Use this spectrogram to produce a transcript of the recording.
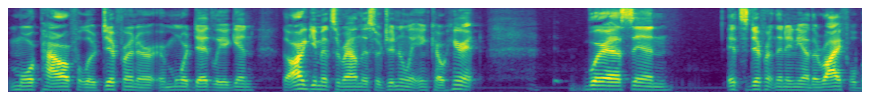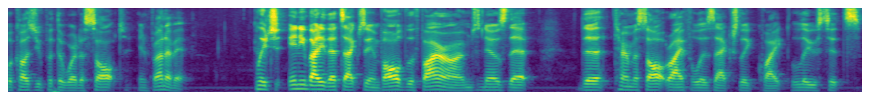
more powerful or different or, or more deadly. Again, the arguments around this are generally incoherent, whereas in it's different than any other rifle because you put the word assault in front of it. Which anybody that's actually involved with firearms knows that the term assault rifle is actually quite loose. It's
